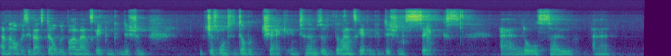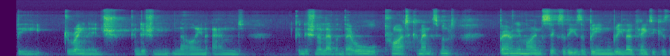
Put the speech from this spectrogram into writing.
and that obviously that's dealt with by landscaping condition just wanted to double check in terms of the landscape and condition six and also uh, the drainage condition nine and condition 11, they're all prior to commencement. Bearing in mind six of these are being relocated because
